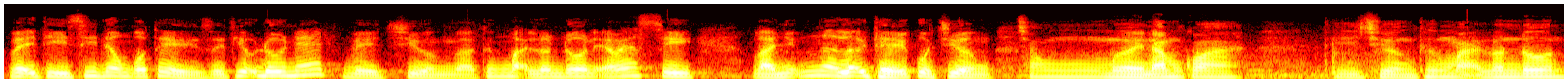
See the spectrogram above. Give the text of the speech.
Vậy thì xin ông có thể giới thiệu đôi nét về trường à, thương mại London LSC và những à, lợi thế của trường. Trong 10 năm qua thì trường thương mại London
